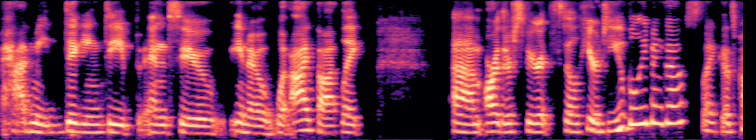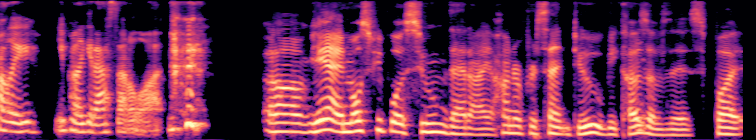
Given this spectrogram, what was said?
had me digging deep into, you know, what I thought like um are there spirits still here? Do you believe in ghosts? Like that's probably you probably get asked that a lot. Um, yeah, and most people assume that I 100% do because of this, but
